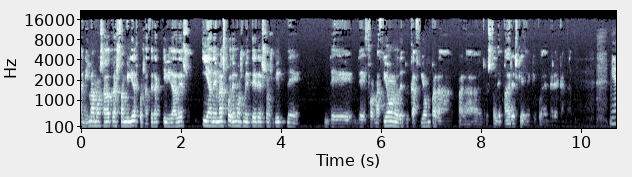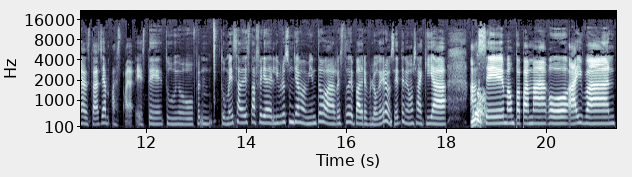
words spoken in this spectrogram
animamos a otras familias pues a hacer actividades y además podemos meter esos VIP de, de, de formación o de educación para, para, el resto de padres que, que pueden ver el canal. Mira, estás ya, este, tu, tu, mesa de esta feria del libro es un llamamiento al resto de padres blogueros. ¿eh? Tenemos aquí a, a no. Sem, a un papá mago, a Iván,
